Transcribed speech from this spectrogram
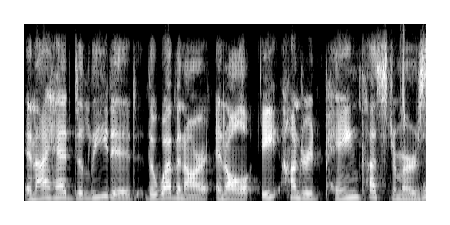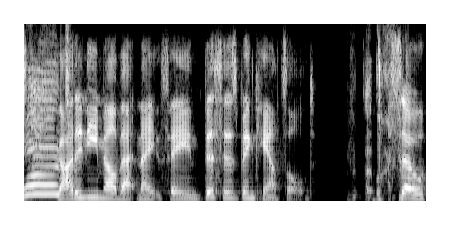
and I had deleted the webinar, and all 800 paying customers what? got an email that night saying this has been canceled. so,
